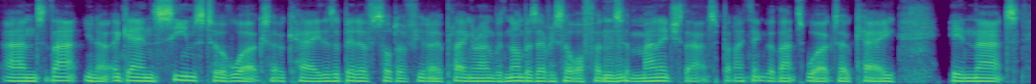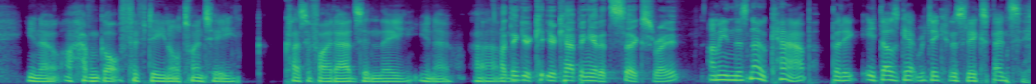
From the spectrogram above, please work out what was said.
and that you know again seems to have worked okay. There's a bit of sort of you know playing around with numbers every so often mm-hmm. to manage that, but I think that that's worked okay. In that you know I haven't got 15 or 20 classified ads in the you know um, i think you're you're capping it at six right I mean, there's no cap, but it, it does get ridiculously expensive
